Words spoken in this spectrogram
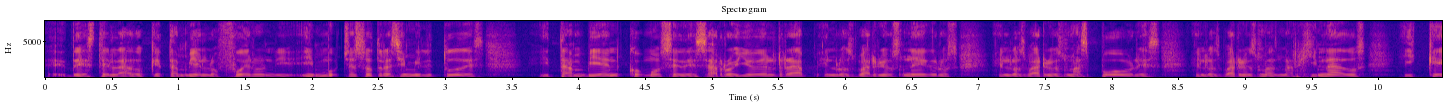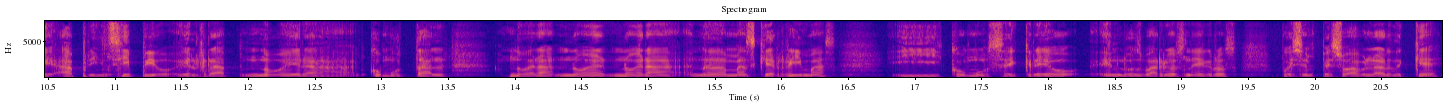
eh, de este lado que también lo fueron y, y, muchas otras similitudes. Y también cómo se desarrolló el rap en los barrios negros, en los barrios más pobres, en los barrios más marginados y que a principio el rap no era como tal no era, no, no era nada más que rimas y como se creó en los barrios negros, pues empezó a hablar de qué,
